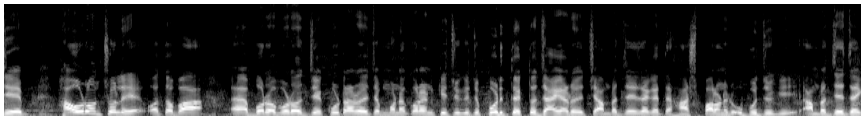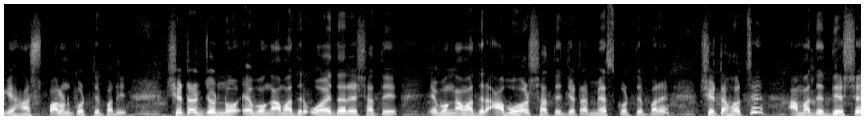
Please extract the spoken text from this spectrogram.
যে হাওর অঞ্চলে অথবা বড় বড় যে কোটা রয়েছে, মনে করেন কিছু কিছু পরিত্যক্ত জায়গা রয়েছে, আমরা যে জায়গাতে হাঁস পালনের উপযোগী, আমরা যে জায়গায় হাঁস পালন করতে পারি, সেটার জন্য এবং আমাদের ওয়েদারের সাথে এবং আমাদের আবহাওয়ার সাথে যেটা ম্যাচ করতে পারে, সেটা হচ্ছে আমাদের দেশে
